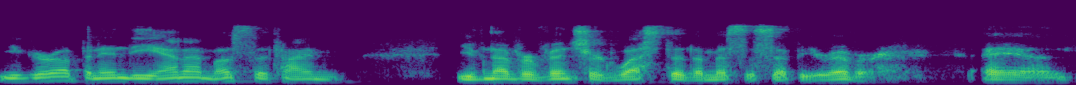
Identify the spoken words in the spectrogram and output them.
You grew up in Indiana, most of the time you've never ventured west of the Mississippi River. And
